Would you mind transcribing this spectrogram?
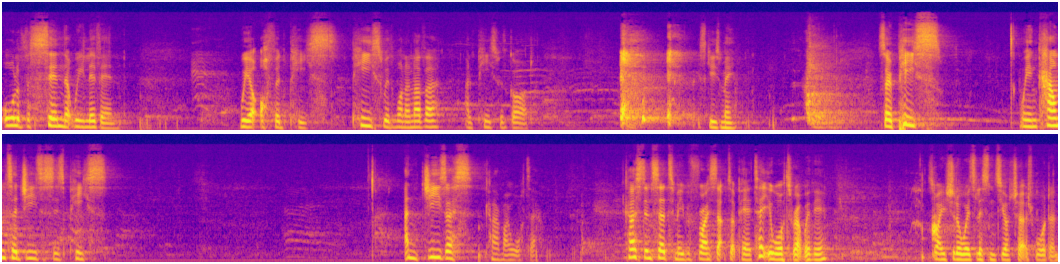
all of the sin that we live in. We are offered peace peace with one another and peace with God. Excuse me. So, peace. We encounter Jesus' peace. And Jesus, can I have my water? Kirsten said to me before I stepped up here, take your water up with you. That's why you should always listen to your church warden.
